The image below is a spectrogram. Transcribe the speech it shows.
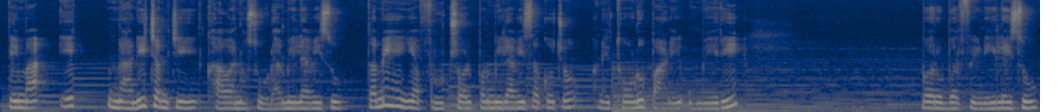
તેમાં એક નાની ચમચી ખાવાનો સોડા મિલાવીશું. તમે અહીંયા ફ્રૂટ સોલ્ટ પણ મિલાવી શકો છો અને થોડું પાણી ઉમેરી બરોબર ફીણી લઈશું.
